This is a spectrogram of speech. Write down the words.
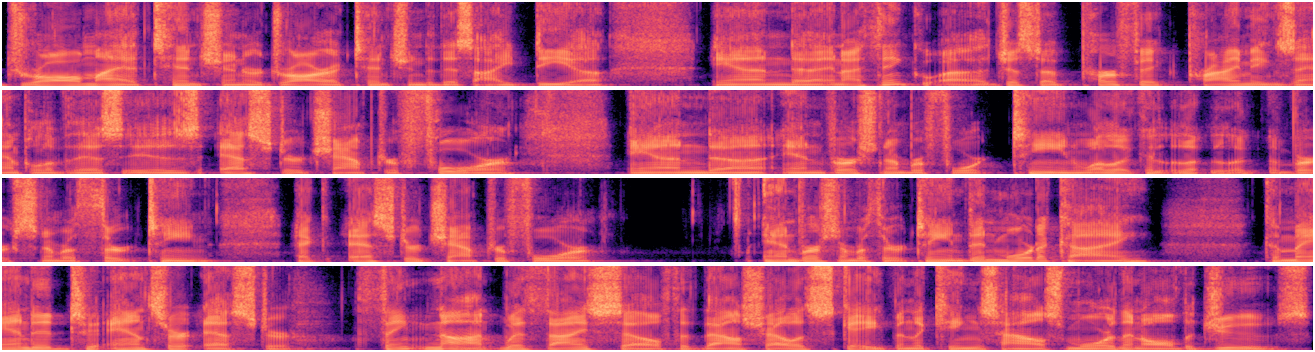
draw my attention or draw our attention to this idea. And, uh, and I think uh, just a perfect prime example of this is Esther chapter 4 and, uh, and verse number 14. Well, look at, look, look, verse number 13. Esther chapter 4 and verse number 13. Then Mordecai commanded to answer Esther Think not with thyself that thou shalt escape in the king's house more than all the Jews.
